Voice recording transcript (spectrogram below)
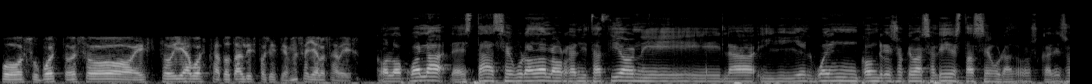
Por supuesto, eso estoy a vuestra total disposición, eso ya lo sabéis. Con lo cual está asegurada la organización y, la, y el buen congreso que va a salir está asegurado, Oscar. Eso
